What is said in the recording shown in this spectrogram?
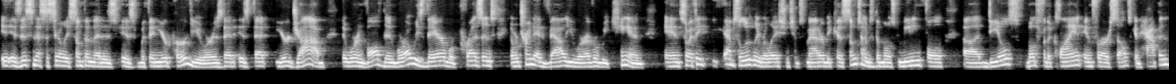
is this necessarily something that is is within your purview, or is that is that your job that we're involved in? We're always there, we're present, and we're trying to add value wherever we can. And so I think absolutely relationships matter because sometimes the most meaningful uh, deals, both for the client and for ourselves, can happen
